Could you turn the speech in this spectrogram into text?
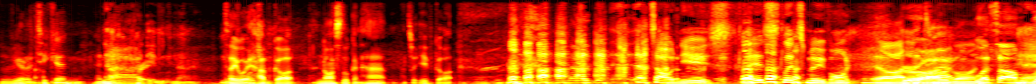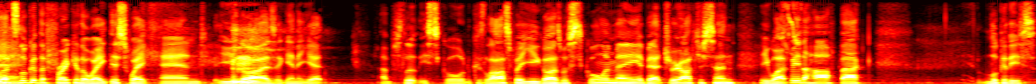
Have you got a ticket? And No, you I didn't. No. Tell you what, you have got a nice looking hat. That's what you've got. That's old news. Les, let's move on. All right, let's move on. Let's um Yeah. let's look at the freak of the week this week, and you guys are going to get absolutely schooled because last week you guys were schooling me about Drew Hutchison. He won't be the halfback. Look at this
